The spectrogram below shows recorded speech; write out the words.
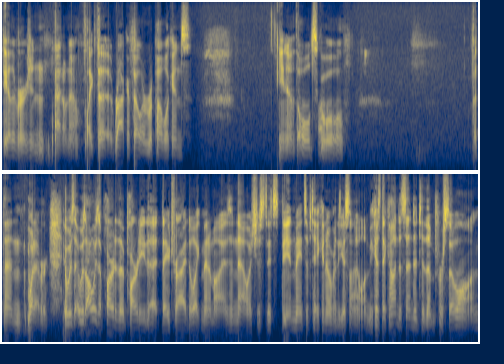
the other version. I don't know, like the Rockefeller Republicans. You know, the old school. But then, whatever. It was it was always a part of the party that they tried to like minimize, and now it's just it's the inmates have taken over the asylum because they condescended to them for so long,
